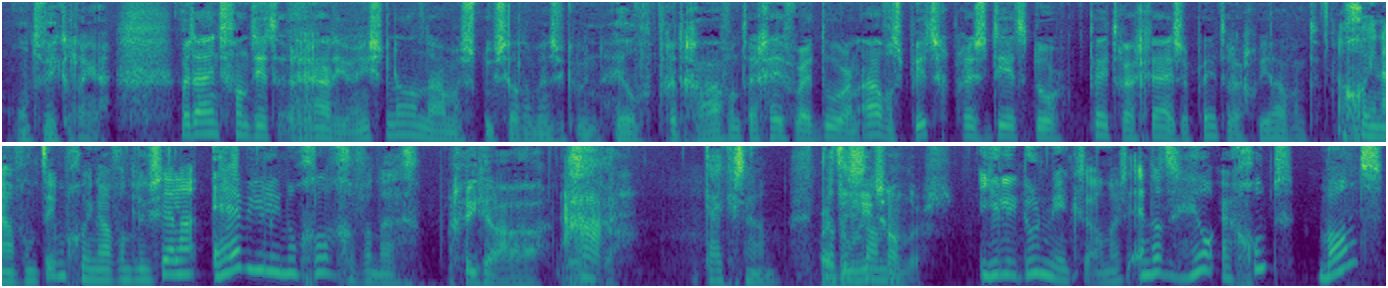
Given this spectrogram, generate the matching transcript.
ontwikkelingen. Het eind van dit Radio 1-journaal namens Lucelle wens ik u een heel prettige avond. En geven wij door aan Avondspits, gepresenteerd door Petra Grijze. Petra, goedenavond. Goedenavond Tim, goedenavond Lucella. Hebben jullie nog gelachen vandaag? ja, ha, Kijk eens aan. Wij dat doen niets anders. Jullie doen niks anders. En dat is heel erg goed, want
